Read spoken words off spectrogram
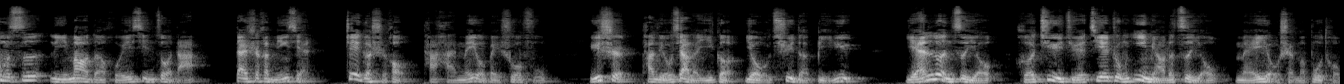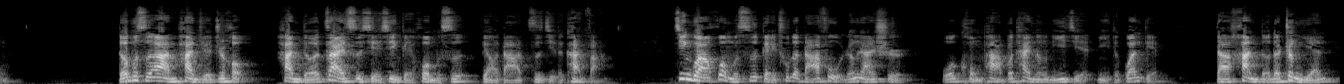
姆斯礼貌地回信作答，但是很明显，这个时候他还没有被说服。于是他留下了一个有趣的比喻：言论自由和拒绝接种疫苗的自由没有什么不同。德布斯案判决之后，汉德再次写信给霍姆斯，表达自己的看法。尽管霍姆斯给出的答复仍然是“我恐怕不太能理解你的观点”。但汉德的证言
